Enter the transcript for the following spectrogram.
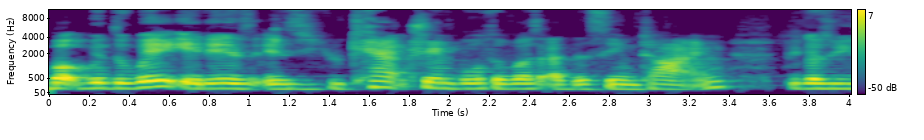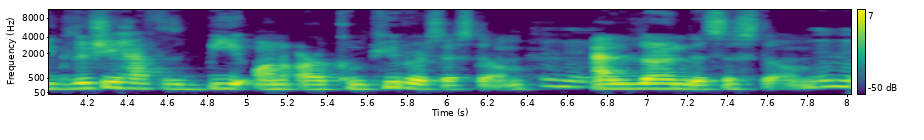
But with the way it is, is you can't train both of us at the same time because we literally have to be on our computer system and learn the system.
